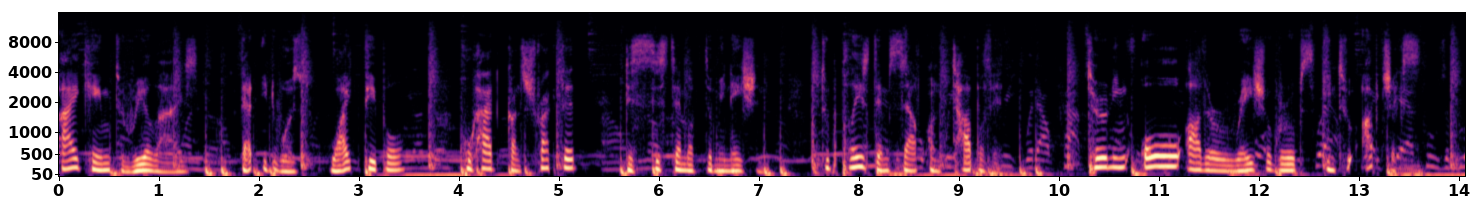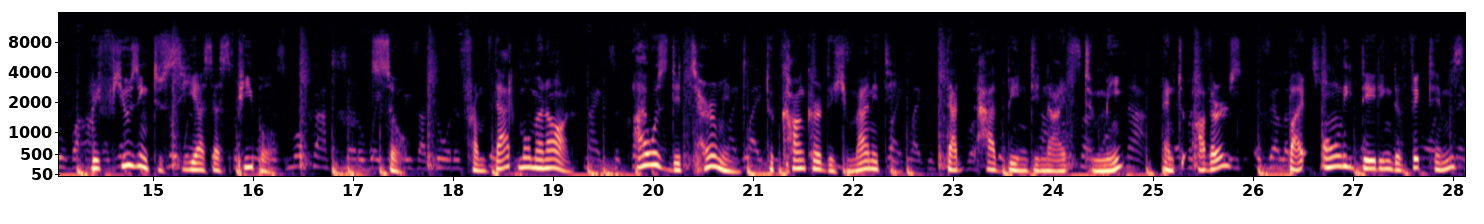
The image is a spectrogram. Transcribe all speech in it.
I came to realize that it was white people who had constructed this system of domination to place themselves on top of it, turning all other racial groups into objects, refusing to see us as people. So, from that moment on, I was determined to conquer the humanity that had been denied to me and to others by only dating the victims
